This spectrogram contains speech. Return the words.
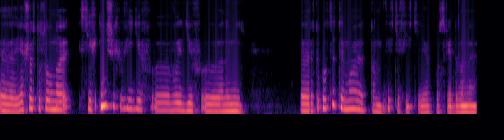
Е, Якщо стосовно всіх інших видів, е, видів е, анемій, ретикулоцити мають там 50-50 посередоване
